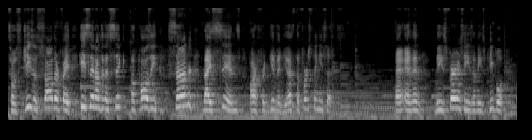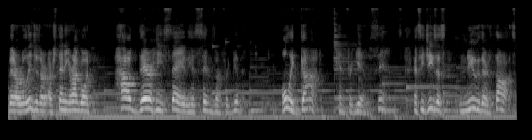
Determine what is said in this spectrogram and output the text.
So Jesus saw their faith. He said unto the sick of palsy, Son, thy sins are forgiven you. That's the first thing he says. And, and then these Pharisees and these people that are religious are, are standing around going, How dare he say his sins are forgiven? Only God can forgive sins. And see, Jesus knew their thoughts.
